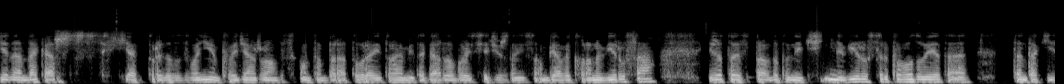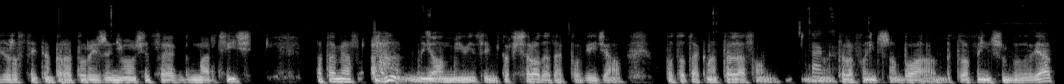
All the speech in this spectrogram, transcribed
jeden lekarz, którego zadzwoniłem, powiedział, że mam wysoką temperaturę i trochę mi te gardło boli, stwierdził, że to nie są objawy koronawirusa i że to jest prawdopodobnie jakiś inny wirus, który powoduje te, ten taki wzrost tej temperatury i że nie mam się co jakby martwić. Natomiast i on mniej więcej mi to w środę tak powiedział, bo to tak na telefon, tak. telefoniczna była, telefoniczny był wywiad.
